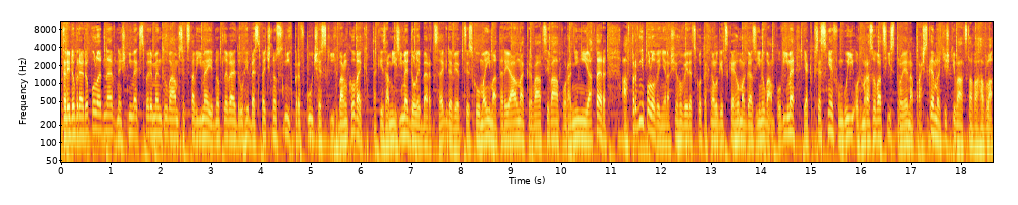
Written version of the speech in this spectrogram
tady dobré dopoledne. V dnešním experimentu vám představíme jednotlivé druhy bezpečnostních prvků českých bankovek. Taky zamíříme do Liberce, kde vědci zkoumají materiál na krvácivá poranění jater. A v první polovině našeho vědecko-technologického magazínu vám povíme, jak přesně fungují odmrazovací stroje na pražském letišti Václava Havla.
